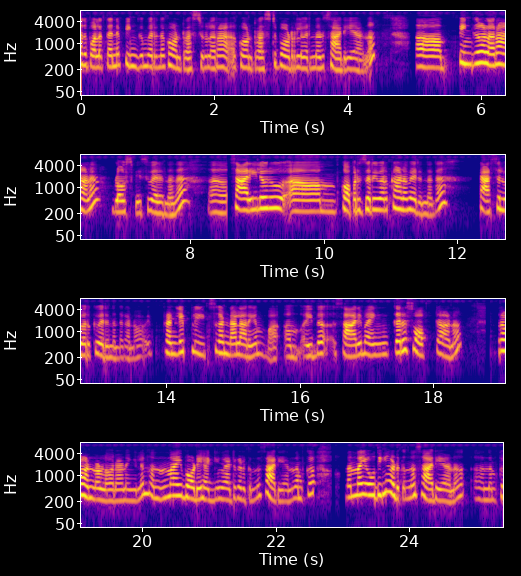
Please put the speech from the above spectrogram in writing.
അതുപോലെ തന്നെ പിങ്കും വരുന്ന കോൺട്രാസ്റ്റ് കളർ കോൺട്രാസ്റ്റ് ബോർഡറിൽ വരുന്ന ഒരു സാരിയാണ്. പിങ്ക് കളറാണ് ബ്ലൗസ് പീസ് വരുന്നത്. സാരിയിലൊരു കോപ്പർ ചെറി വർക്കാണ് വരുന്നത്. ടാസൽ വർക്ക് വരുന്നുണ്ട് കണ്ടോ? ഫ്രണ്ട്ലി പ്ലീറ്റ്സ് കണ്ടാൽ അറിയാം. ഇത് സാരി ഭയങ്കര സോഫ്റ്റ് ആണ്. എത്ര വണ്ണുള്ളവരാണെങ്കിലും നന്നായി ബോഡി ഹഗ്ഗിങ് ആയിട്ട് കിടക്കുന്ന സാരിയാണ്. നമുക്ക് നന്നായി ഒതുങ്ങി കിടക്കുന്ന സാരിയാണ്. നമുക്ക്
